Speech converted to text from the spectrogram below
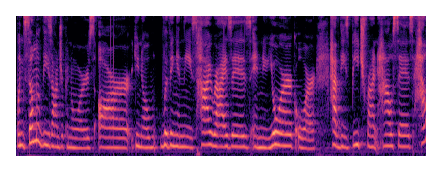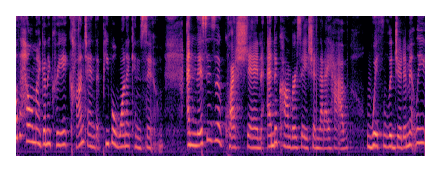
when some of these entrepreneurs are, you know, living in these high rises in New York or have these beachfront houses? How the hell am I going to create content that people want to consume? And this is a question and a conversation that I have with legitimately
